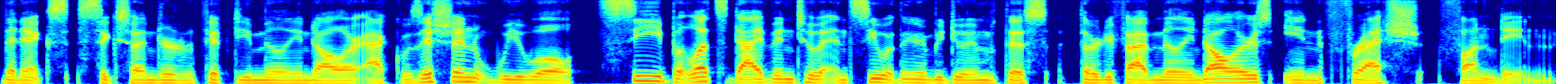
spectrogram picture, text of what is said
the next $650 million acquisition. We will see, but let's dive into it and see what they're going to be doing with this $35 million in fresh funding.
